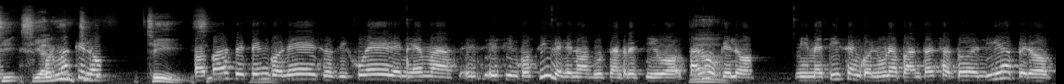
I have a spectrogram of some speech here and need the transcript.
si, si Por más que los sí, papás estén con ellos y jueguen y demás, es, es imposible que no acusan recibo, salvo que lo mimeticen con una pantalla todo el día, pero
